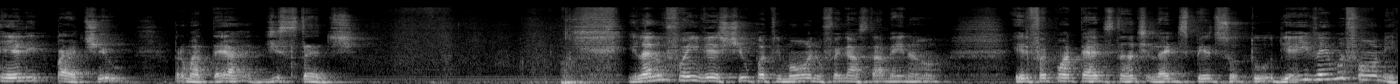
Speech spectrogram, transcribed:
ele partiu para uma terra distante. E lá não foi investir o patrimônio, não foi gastar bem, não. Ele foi para uma terra distante, lá desperdiçou tudo. E aí veio uma fome.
